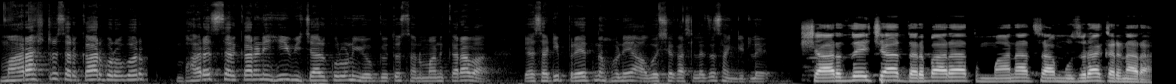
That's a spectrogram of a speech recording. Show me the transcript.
महाराष्ट्र सरकारबरोबर भारत सरकारनेही विचार करून योग्य तो सन्मान करावा यासाठी प्रयत्न होणे आवश्यक असल्याचं सांगितलंय. शारदेच्या दरबारात मानाचा मुजरा करणारा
